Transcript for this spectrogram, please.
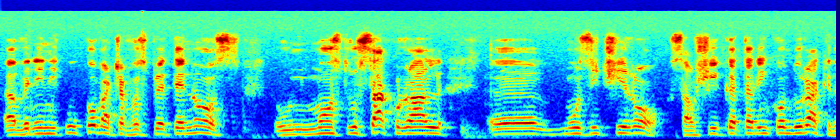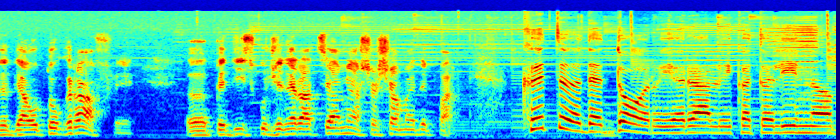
a venit Nicu Covaș, a fost prietenos, un monstru sacru al uh, muzicii rock, sau și Cătălin Condurache, de autografe, uh, pe discul Generația mea și așa mai departe. Cât de dor era lui Cătălin uh,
